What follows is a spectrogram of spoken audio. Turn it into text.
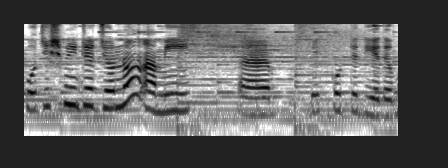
পঁচিশ মিনিটের জন্য আমি বেক করতে দিয়ে দেব।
